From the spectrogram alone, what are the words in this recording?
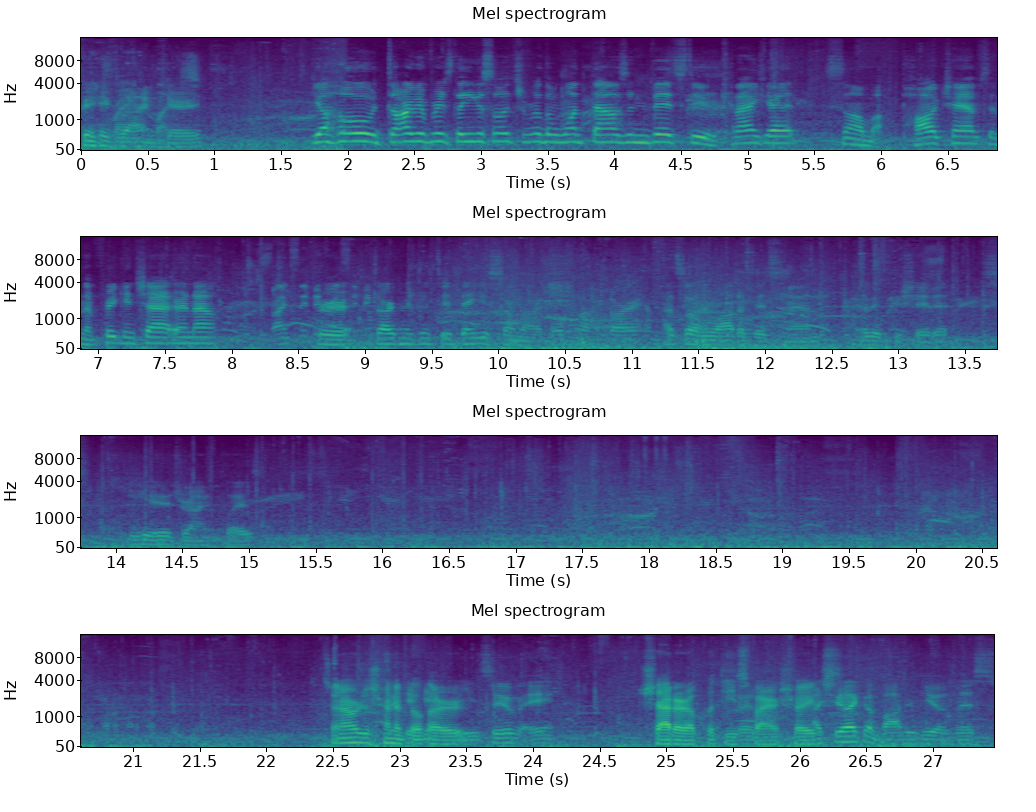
Big line carry. Yo, Dark Prince, thank you so much for the 1,000 bits, dude. Can I get some pog champs in the freaking chat right now? Ryan, sleeping, For Ryan, sleeping. Dark Prince, dude, thank you so much. Sorry. That's a lot of bits, man. Really appreciate it. Huge rank plays. So now we're just trying to build our YouTube. Hey, shatter up with these fire strikes. I strikes. should like a bot review of this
